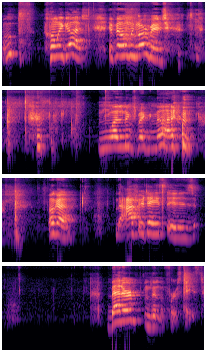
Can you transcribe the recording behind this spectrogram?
Oops. Oh my gosh. It fell in the garbage. Wasn't expecting that. okay. The aftertaste is better than the first taste.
